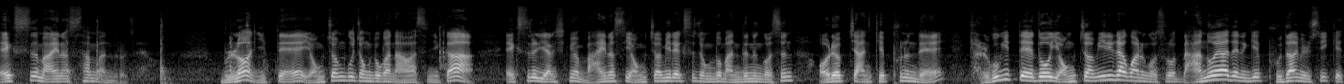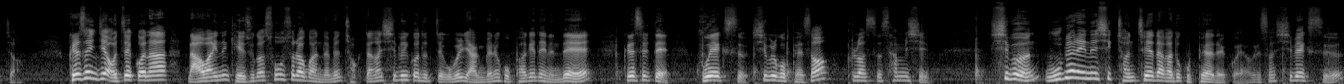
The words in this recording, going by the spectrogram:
x 마이너스 3 만들어져요. 물론 이때 0.9 정도가 나왔으니까 x를 이항시키면 마이너스 0.1x 정도 만드는 것은 어렵지 않게 푸는데 결국 이때도 0.1이라고 하는 것으로 나눠야 되는 게 부담일 수 있겠죠. 그래서 이제 어쨌거나 나와 있는 개수가 소수라고 한다면 적당한 10의 거듭 제곱을 양변에 곱하게 되는데 그랬을 때 9x 10을 곱해서 플러스 30 10은 우변에 있는 식 전체에다가도 곱해야 될 거예요. 그래서 10x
